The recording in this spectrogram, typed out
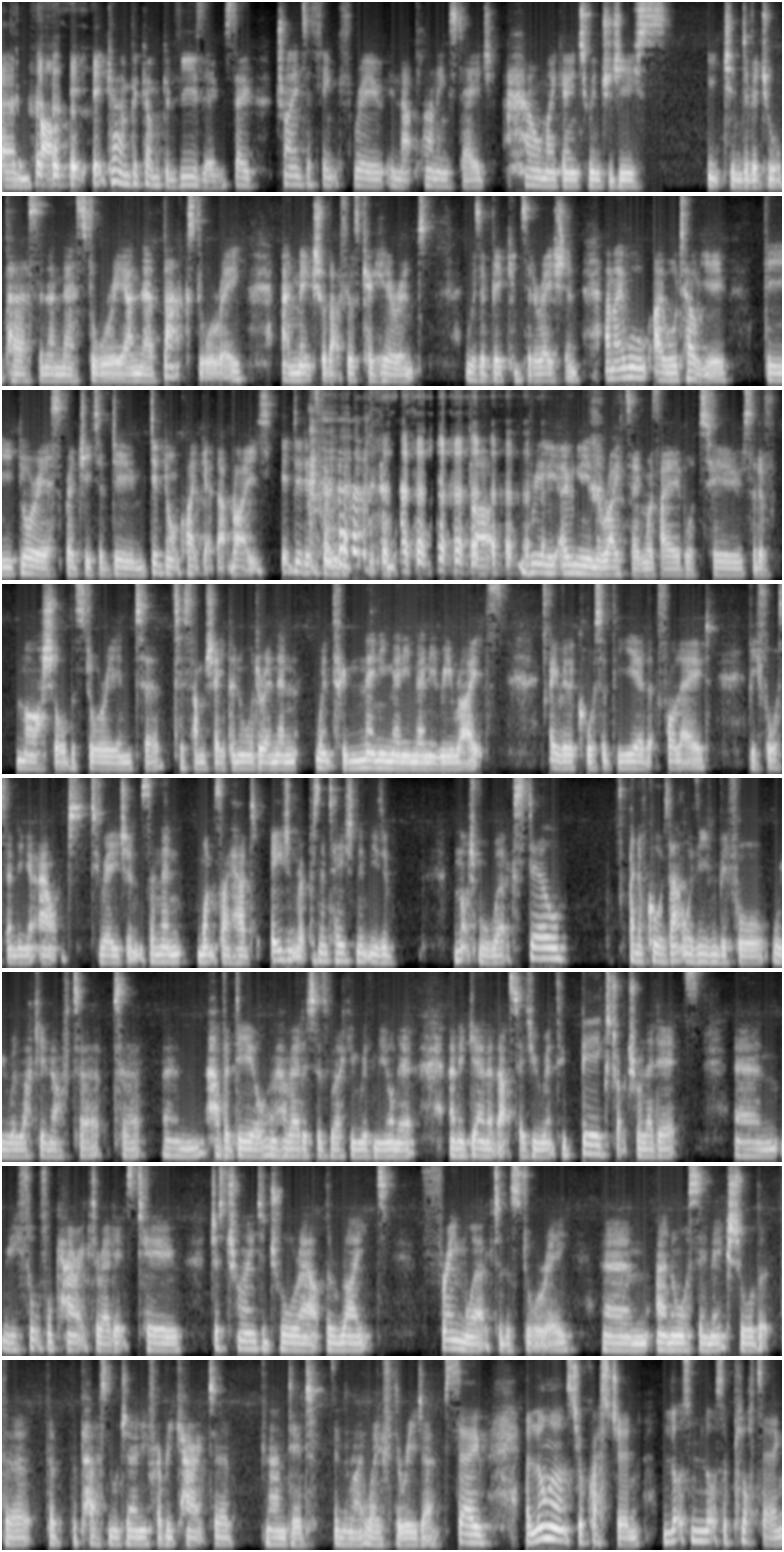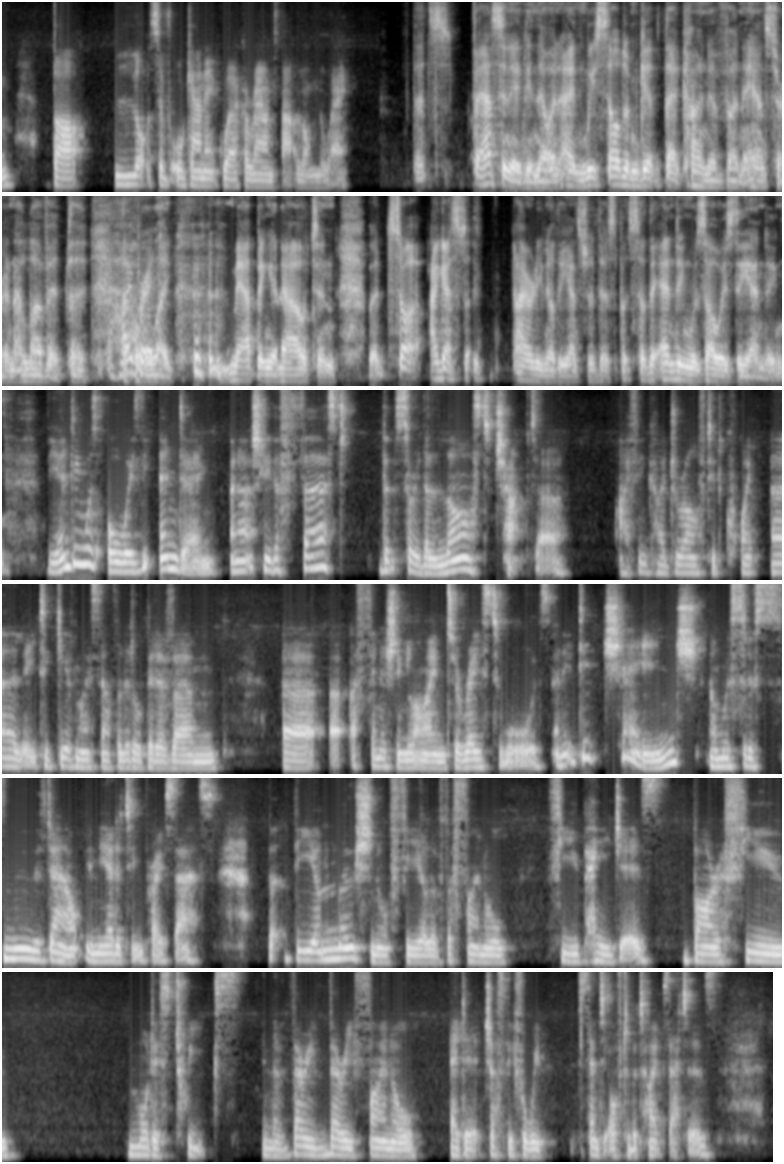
um, but it, it, can become confusing. So trying to think through in that planning stage, how am I going to introduce each individual person and their story and their backstory, and make sure that feels coherent was a big consideration. And I will I will tell you the glorious spreadsheet of doom did not quite get that right. It did its very best, but really only in the writing was I able to sort of marshal the story into to some shape and order, and then went through many, many, many rewrites over the course of the year that followed before sending it out to agents. And then once I had agent representation, it needed much more work still and of course, that was even before we were lucky enough to, to um, have a deal and have editors working with me on it. And again, at that stage, we went through big structural edits, um, really thoughtful character edits too, just trying to draw out the right framework to the story um, and also make sure that the, the, the personal journey for every character landed in the right way for the reader. So, a long answer to your question, lots and lots of plotting, but lots of organic work around that along the way. That's fascinating though and, and, we seldom get that kind of an answer and i love it the, the hybrid whole, like mapping it out and but so i guess i already know the answer to this but so the ending was always the ending the ending was always the ending and actually the first the, sorry the last chapter i think i drafted quite early to give myself a little bit of um, uh, a finishing line to race towards. And it did change and was sort of smoothed out in the editing process. But the emotional feel of the final few pages, bar a few modest tweaks in the very, very final edit just before we sent it off to the typesetters,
